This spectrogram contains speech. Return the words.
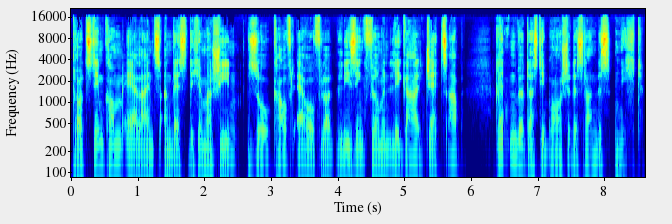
trotzdem kommen Airlines an westliche Maschinen. So kauft Aeroflot Leasingfirmen legal Jets ab. Retten wird das die Branche des Landes nicht.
